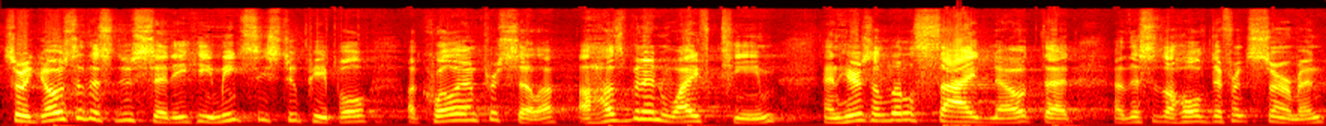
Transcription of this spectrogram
So he goes to this new city. He meets these two people, Aquila and Priscilla, a husband and wife team. And here's a little side note that uh, this is a whole different sermon,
